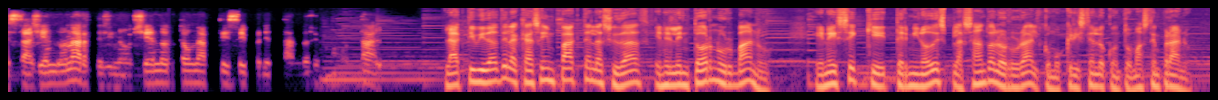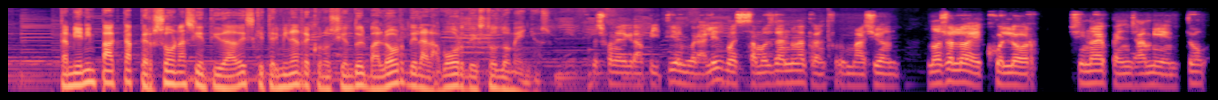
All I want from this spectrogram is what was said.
está haciendo un arte, sino siendo todo un artista y proyectándose como tal. La actividad de la casa impacta en la ciudad, en el entorno urbano, en ese que terminó desplazando a lo rural, como Cristian lo contó más temprano. También impacta personas y entidades que terminan reconociendo el valor de la labor de estos domeños. Pues con el graffiti y el muralismo estamos dando una transformación no solo de color, sino de pensamiento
